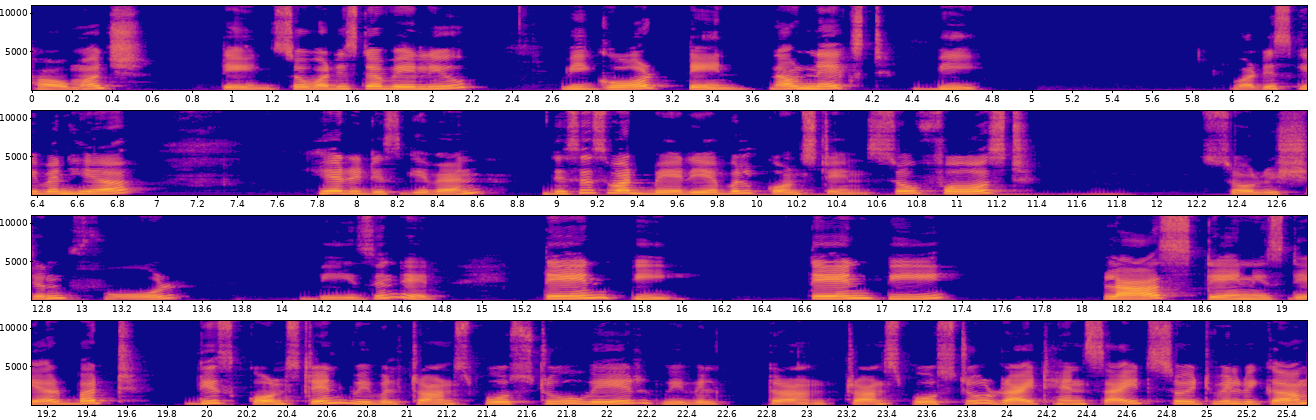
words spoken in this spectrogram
how much? 10 so what is the value? We got 10 now next b. What is given here? Here it is given. This is what variable constant. So first solution for b isn't it? 10p 10p plus 10 is there but this constant we will transpose to where? We will tra transpose to right hand side. So it will become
